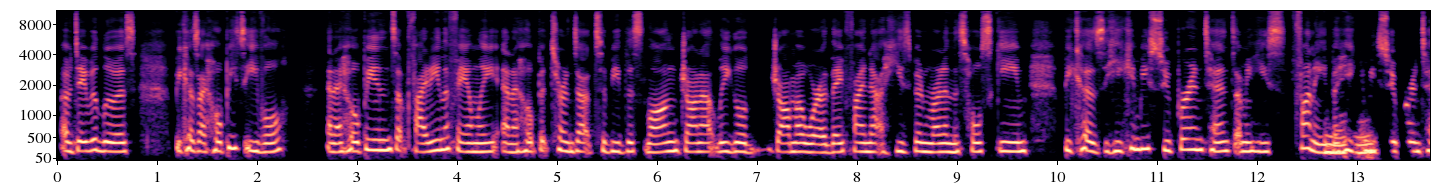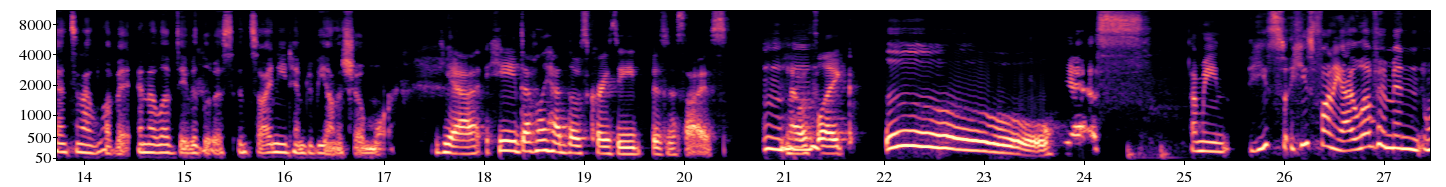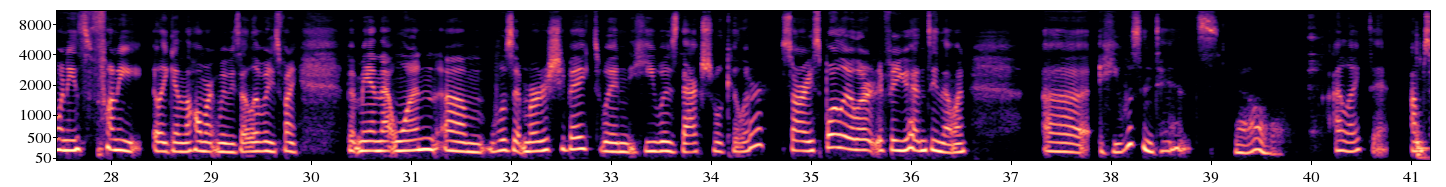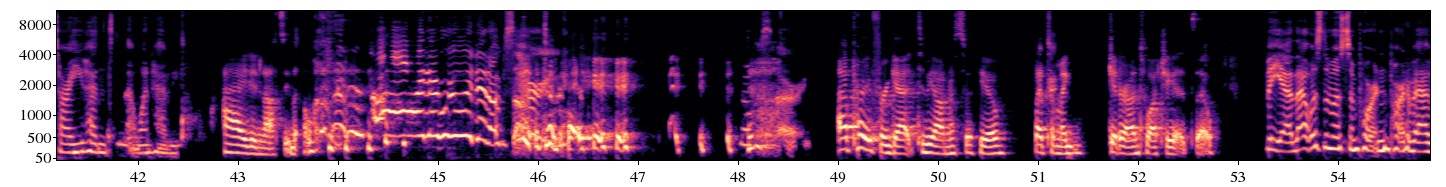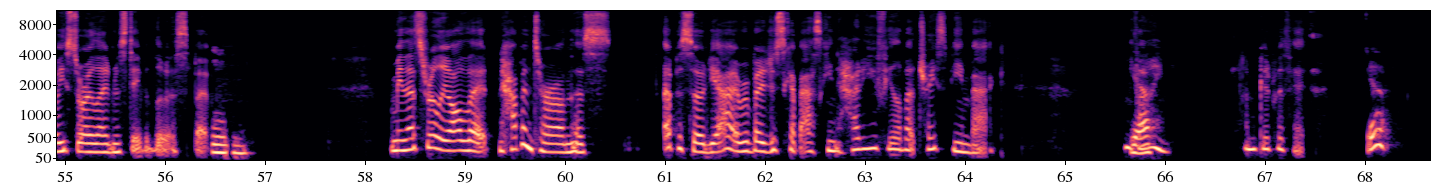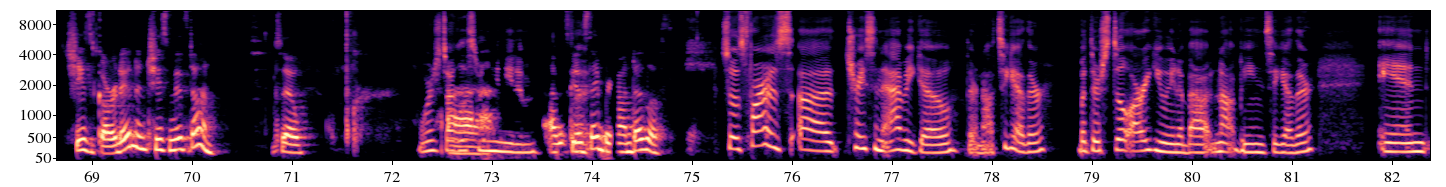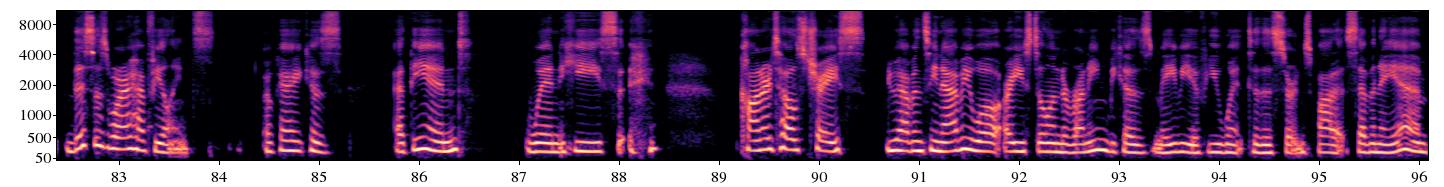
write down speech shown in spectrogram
of David Lewis because I hope he's evil and I hope he ends up fighting the family. And I hope it turns out to be this long, drawn out legal drama where they find out he's been running this whole scheme because he can be super intense. I mean, he's funny, but he can be mm-hmm. super intense, and I love it. And I love David Lewis. And so I need him to be on the show more. Yeah, he definitely had those crazy business eyes. Mm-hmm. And I was mm-hmm. like, ooh. Yes. I mean, he's he's funny. I love him in when he's funny, like in the Hallmark movies. I love when he's funny. But man, that one um was it Murder She Baked when he was the actual killer? Sorry, spoiler alert if you hadn't seen that one. Uh he was intense. No. I liked it. I'm sorry, you hadn't seen that one, have you? I did not see that one. oh, I ruined it. I'm sorry. It's okay. I'm sorry. I'll probably forget, to be honest with you, by the time I get around to watching it. So but yeah, that was the most important part of Abby's storyline was David Lewis. But mm-hmm. I mean, that's really all that happened to her on this episode. Yeah, everybody just kept asking, "How do you feel about Trace being back?" I'm yeah. fine. I'm good with it. Yeah, she's guarded and she's moved on. So, where's Douglas uh, when you need him? I was going to say, bring on Douglas. So, as far as uh, Trace and Abby go, they're not together, but they're still arguing about not being together. And this is where I have feelings. Okay. Because at the end, when he's Connor tells Trace, You haven't seen Abby? Well, are you still into running? Because maybe if you went to this certain spot at 7 a.m.,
